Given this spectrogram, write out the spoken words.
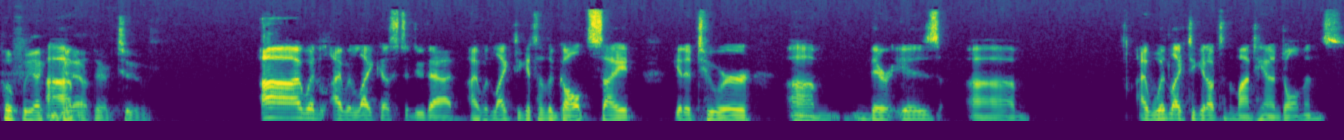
Hopefully, I can Um, get out there too. Uh, I would I would like us to do that. I would like to get to the Gault site, get a tour. Um, there is. Um, I would like to get out to the Montana Dolmens.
